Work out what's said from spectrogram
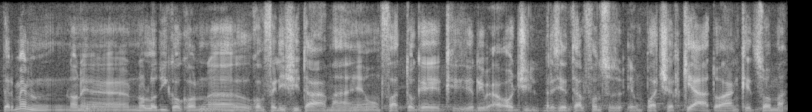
per me non, è, non lo dico con, con, felicità, ma è un fatto che, che, oggi il Presidente Alfonso è un po' accerchiato anche, insomma,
